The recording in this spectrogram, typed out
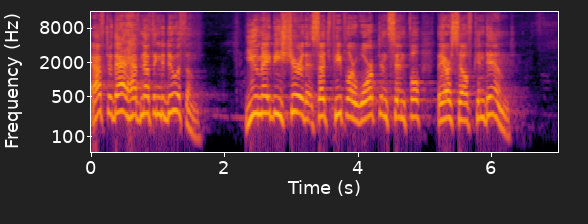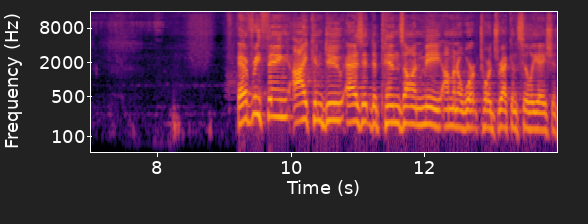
After that, have nothing to do with them. You may be sure that such people are warped and sinful, they are self condemned. Everything I can do as it depends on me, I'm going to work towards reconciliation.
